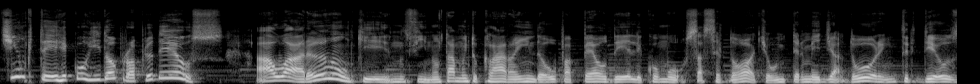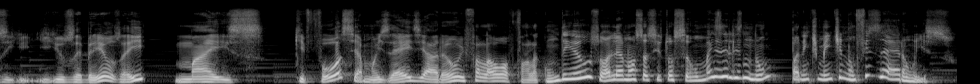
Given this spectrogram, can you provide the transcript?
tinham que ter recorrido ao próprio Deus. Ao Arão, que, enfim, não está muito claro ainda o papel dele como sacerdote ou intermediador entre Deus e, e os hebreus aí, mas que fosse a Moisés e Arão e falar, ó, oh, fala com Deus, olha a nossa situação, mas eles não, aparentemente não fizeram isso.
